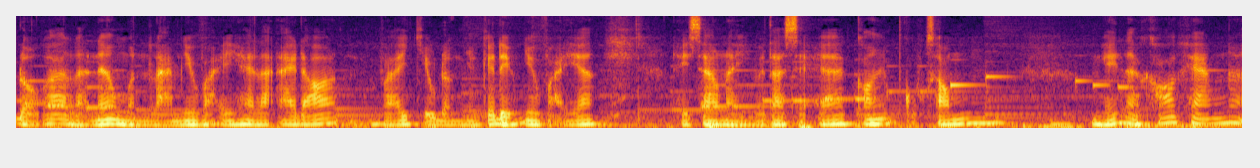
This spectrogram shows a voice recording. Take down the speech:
được á, là nếu mình làm như vậy hay là ai đó phải chịu đựng những cái điều như vậy á thì sau này người ta sẽ có cuộc sống nghĩ là khó khăn á.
